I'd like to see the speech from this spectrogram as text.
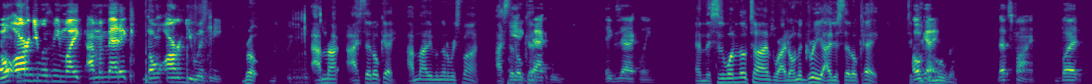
Don't argue with me, Mike. I'm a medic. Don't argue with me. Bro, I'm not. I said okay. I'm not even going to respond. I said okay. Exactly. Exactly. And this is one of those times where I don't agree. I just said okay to keep Okay. it moving. That's fine. But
